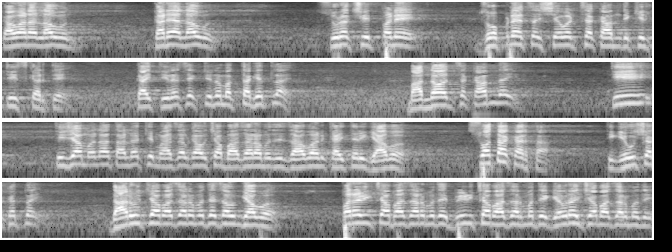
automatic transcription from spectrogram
कवाडा लावून कड्या लावून सुरक्षितपणे झोपण्याचं शेवटचं काम देखील तीच करते. काय तिनंच एकटीनं मक्ता घेतलाय. बांधवांचं काम नाही. ती तिच्या मनात आलं की माजलगावच्या बाजारामध्ये जावं आणि काहीतरी घ्यावं. स्वतः करता. ती घेऊ शकत नाही. दारूच्या बाजारामध्ये जाऊन घ्यावं. परळीच्या बाजारमध्ये बीडच्या बाजारमध्ये गेवराईच्या बाजारमध्ये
